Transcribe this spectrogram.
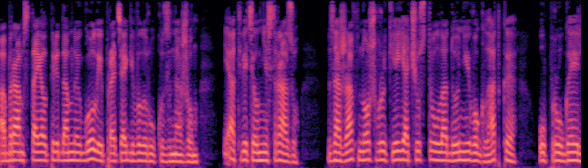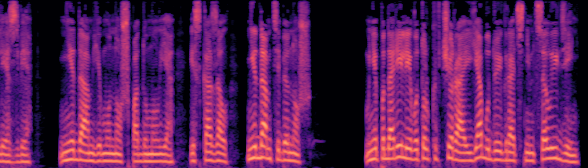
Абрам стоял передо мной голый и протягивал руку за ножом. Я ответил не сразу. Зажав нож в руке, я чувствовал ладонью его гладкое, упругое лезвие. «Не дам ему нож», — подумал я, и сказал, «Не дам тебе нож. Мне подарили его только вчера, и я буду играть с ним целый день».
